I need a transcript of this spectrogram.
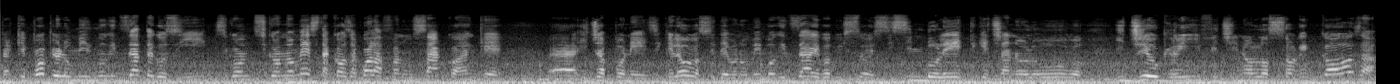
perché proprio l'ho memorizzata così, secondo, secondo me sta cosa qua la fanno un sacco anche eh, i giapponesi, che loro si devono memorizzare proprio questi simboletti che hanno loro, i geoglifici, non lo so che cosa,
